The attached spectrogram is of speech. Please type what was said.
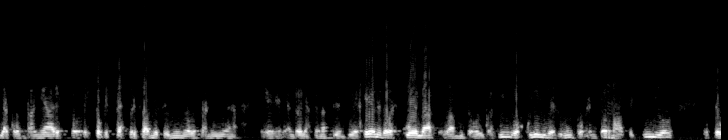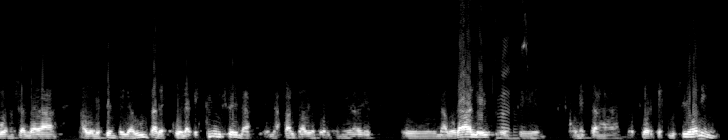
y acompañar esto, esto que está expresando ese niño o esa niña eh, en relación a su identidad de género, escuelas, ámbitos educativos, clubes, grupos, entornos afectivos, este, bueno, ya en la edad adolescente y adulta, la escuela que excluye, la, la falta de oportunidades eh, laborales, este, con esta fuerte exclusión y,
